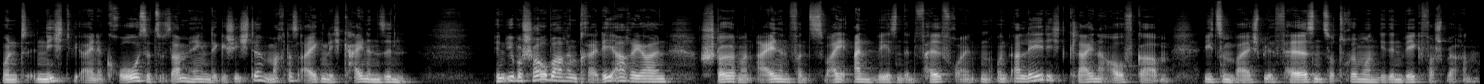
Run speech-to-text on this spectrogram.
und nicht wie eine große zusammenhängende Geschichte, macht das eigentlich keinen Sinn. In überschaubaren 3D-Arealen steuert man einen von zwei anwesenden Fellfreunden und erledigt kleine Aufgaben, wie zum Beispiel Felsen zertrümmern, die den Weg versperren,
